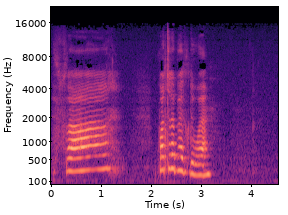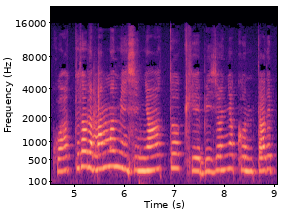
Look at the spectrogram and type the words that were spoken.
fa 4 per 2 4 la mamma mi ha insegnato che bisogna contare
